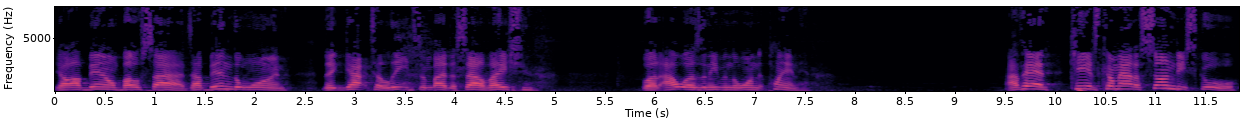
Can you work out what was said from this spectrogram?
Y'all, I've been on both sides. I've been the one that got to lead somebody to salvation, but I wasn't even the one that planted. I've had kids come out of Sunday school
